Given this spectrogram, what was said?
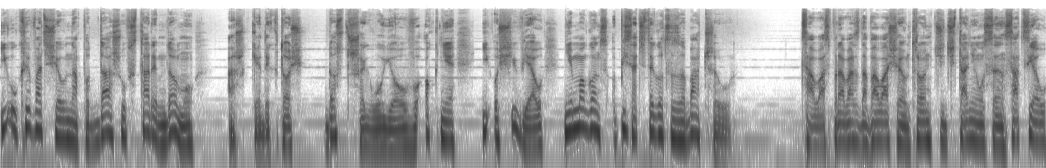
i ukrywać się na poddaszu w starym domu, aż kiedy ktoś Dostrzegł ją w oknie i osiwiał, nie mogąc opisać tego, co zobaczył. Cała sprawa zdawała się trącić tanią sensacją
